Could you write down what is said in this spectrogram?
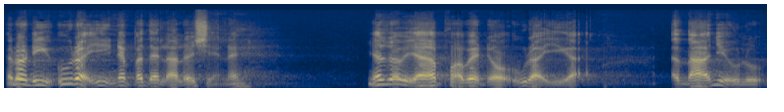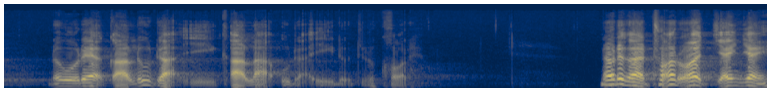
အဲ့တော့ဒီဥရဤနဲ့ပတ်သက်လာလို့ရှင်လေမြတ်စွာဘုရားဖွာဘက်တော်ဥရဤကအသားညို့လို့ငိုတဲ့ကာလုဒ္ဒဤကာလဥဒ္ဒဤလို့သူတို့ခေါ်တယ်နောက်တကထွားတော့ကြိုင်ကြိုင်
